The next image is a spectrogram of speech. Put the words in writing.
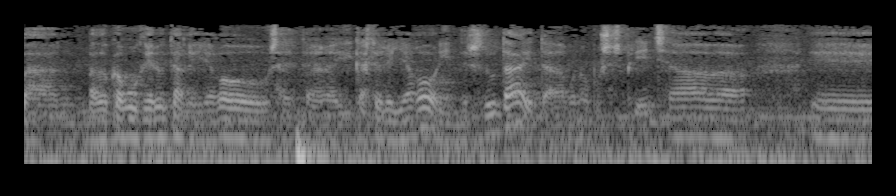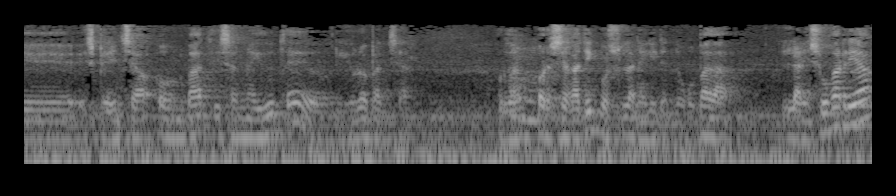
ba, badokagu gero eta gehiago, oza, eta ikasle gehiago hori interesatuta, eta, bueno, pues, esperientzia e, esperientzia on bat izan nahi dute hori Europan zehar. Orduan, mm. horrezegatik pues, lan egiten dugu. Bada, lan izugarria,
